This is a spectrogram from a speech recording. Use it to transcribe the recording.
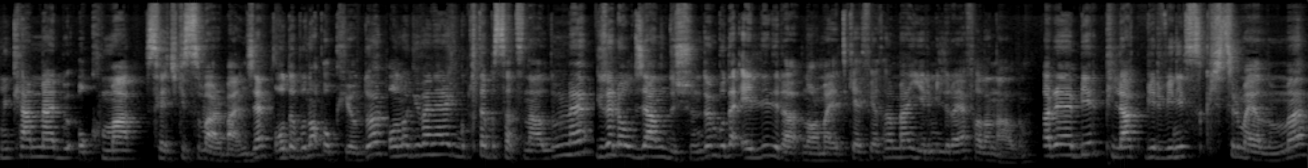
Mükemmel bir okuma seçkisi var bence. O da buna okuyordu. Ona güvenerek bu kitabı satın aldım ve güzel olacağını düşündüm. Bu da 50 lira normal etiket fiyatı ben 20 liraya falan aldım. Araya bir plak, bir vinil sıkıştırmayalım mı?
